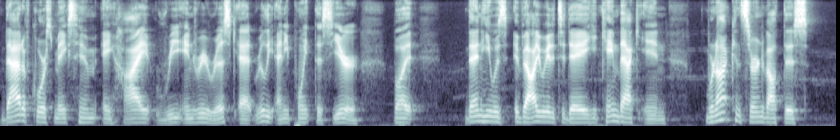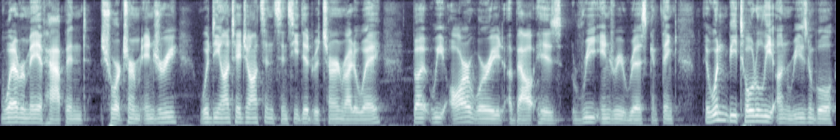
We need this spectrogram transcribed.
That, of course, makes him a high re injury risk at really any point this year. But then he was evaluated today. He came back in. We're not concerned about this whatever may have happened, short term injury with Diontae Johnson since he did return right away. But we are worried about his re injury risk and think it wouldn't be totally unreasonable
